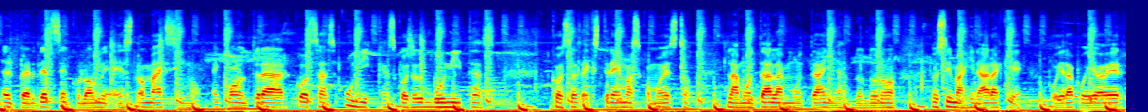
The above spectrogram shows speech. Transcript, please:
El perderse en Colombia es lo máximo. Encontrar cosas únicas, cosas bonitas, cosas extremas como esto. La montaña, la montaña, donde uno no se imaginara que hubiera podido haber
